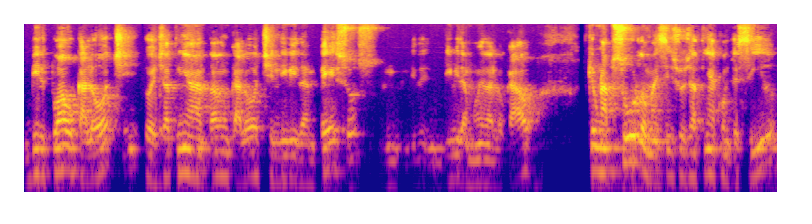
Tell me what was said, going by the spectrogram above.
virtual caloche, pues ya tenía dado un caloche en dívida en pesos, en dívida en moneda local, que era un absurdo, mas eso ya tenía acontecido.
